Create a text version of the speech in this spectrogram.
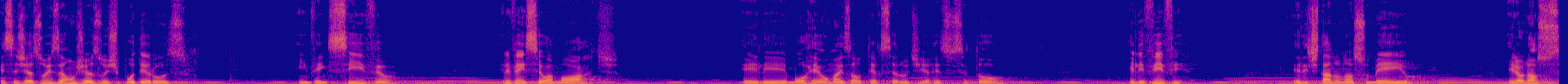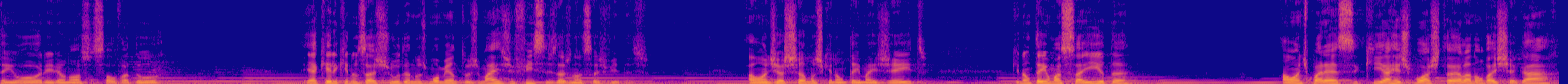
Esse Jesus é um Jesus poderoso, invencível, ele venceu a morte, ele morreu, mas ao terceiro dia ressuscitou, ele vive, ele está no nosso meio, ele é o nosso Senhor, ele é o nosso Salvador, é aquele que nos ajuda nos momentos mais difíceis das nossas vidas, aonde achamos que não tem mais jeito, que não tem uma saída, aonde parece que a resposta ela não vai chegar,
